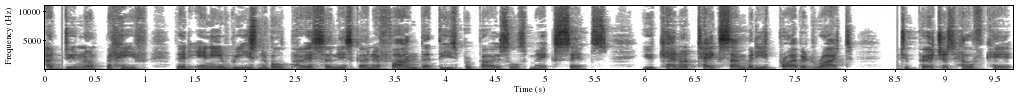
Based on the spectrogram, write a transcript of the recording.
I do not believe that any reasonable person is going to find that these proposals make sense. You cannot take somebody's private right to purchase healthcare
